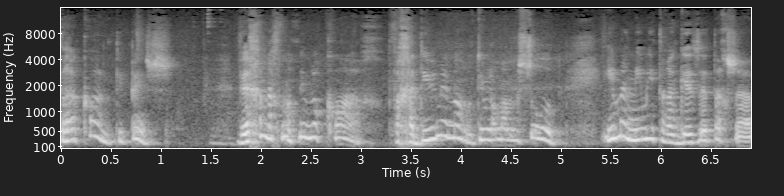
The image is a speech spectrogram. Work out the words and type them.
דרקון, טיפש. ואיך אנחנו נותנים לו כוח? מפחדים ממנו, נותנים לו ממשות. אם אני מתרגזת עכשיו,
